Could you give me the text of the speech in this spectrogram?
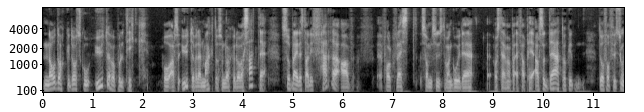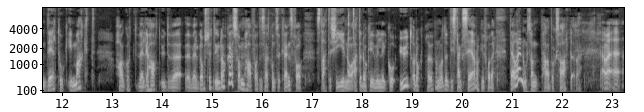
når dere da skulle utøve politikk, og altså utøve den makta som dere da var satt til, så ble det stadig færre av folk flest som syntes det var en god idé å stemme på Frp. Altså det at dere da for første gang deltok i makt, har gått veldig hardt utover velgeroppslutningen deres, som har fått en slags konsekvens for strategien nå. At dere ville gå ut, og dere prøver på en måte å distansere dere fra det. Det er noe sånn paradoksalt over det. Ja, men eh,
